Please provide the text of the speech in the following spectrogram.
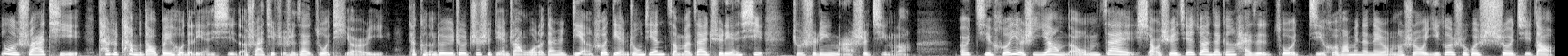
因为刷题他是看不到背后的联系的，刷题只是在做题而已。他可能对于这个知识点掌握了，但是点和点中间怎么再去联系，就是另一码事情了。呃，几何也是一样的。我们在小学阶段在跟孩子做几何方面的内容的时候，一个是会涉及到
